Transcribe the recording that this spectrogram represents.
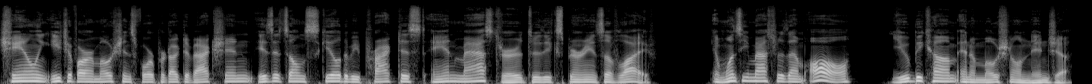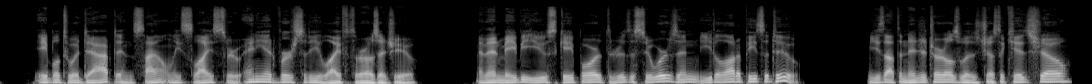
Channeling each of our emotions for productive action is its own skill to be practiced and mastered through the experience of life. And once you master them all, you become an emotional ninja, able to adapt and silently slice through any adversity life throws at you. And then maybe you skateboard through the sewers and eat a lot of pizza too. You thought the Ninja Turtles was just a kid's show?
